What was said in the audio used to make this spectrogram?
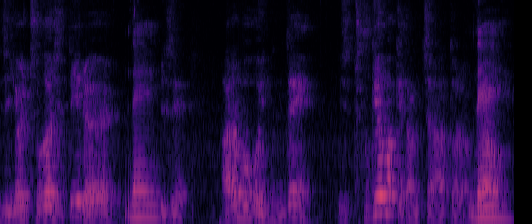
이제 12가지 띠를 네. 이제 알아보고 있는데 이제 두 개밖에 남지 않았더라고요. 네.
